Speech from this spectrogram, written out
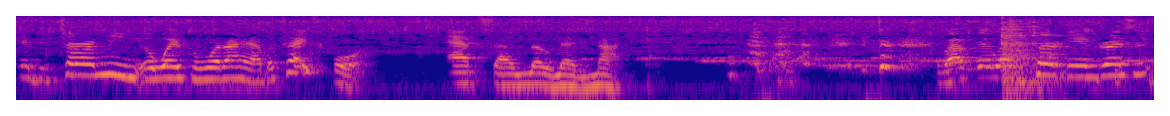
can deter me away from what I have a taste for. Absolutely not. if I feel like turkey and dressing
